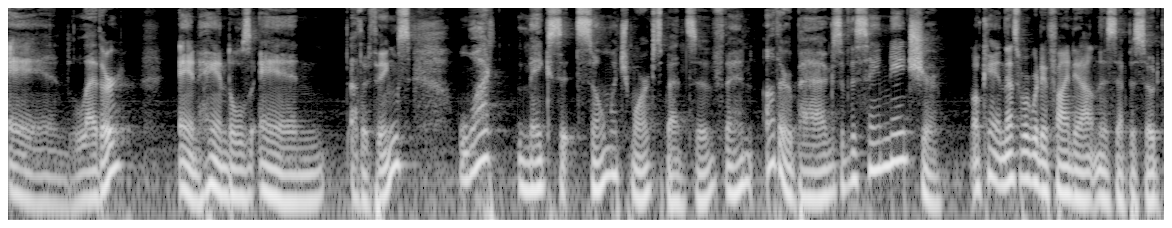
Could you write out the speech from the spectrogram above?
and leather and handles and other things. What makes it so much more expensive than other bags of the same nature? Okay, and that's what we're going to find it out in this episode.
